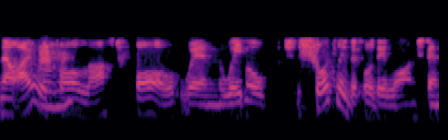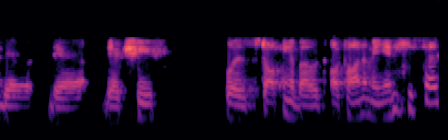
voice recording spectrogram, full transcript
Now, I mm-hmm. recall mm-hmm. last fall when Waymo, shortly before they launched and their, their, their chief was talking about autonomy, and he said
